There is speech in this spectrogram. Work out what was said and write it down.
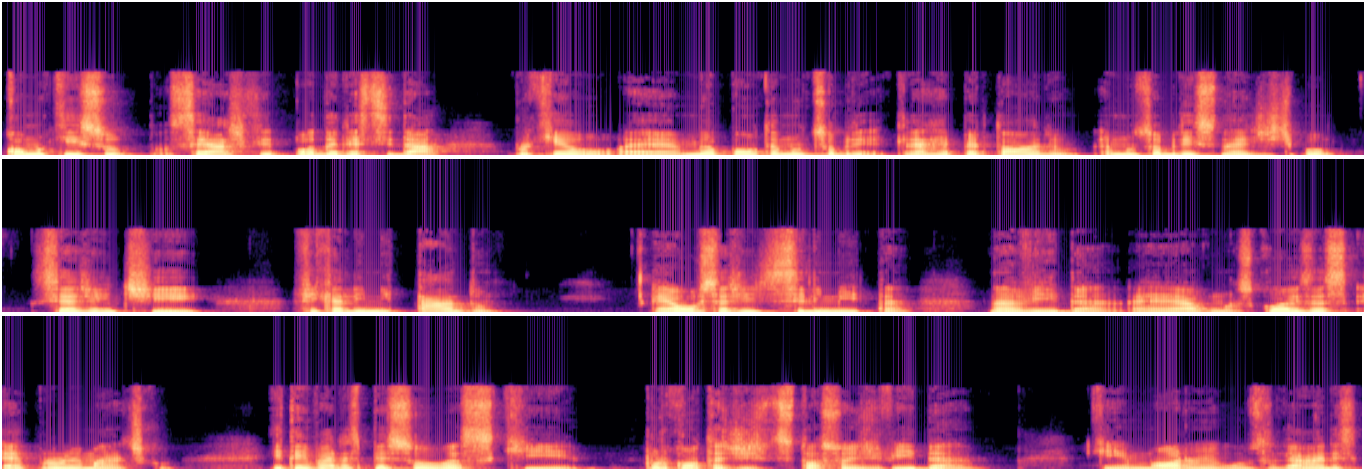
como que isso você acha que poderia se dar? Porque o é, meu ponto é muito sobre criar repertório, é muito sobre isso, né? De tipo, se a gente fica limitado, é, ou se a gente se limita na vida é, algumas coisas, é problemático. E tem várias pessoas que, por conta de situações de vida, que moram em alguns lugares,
